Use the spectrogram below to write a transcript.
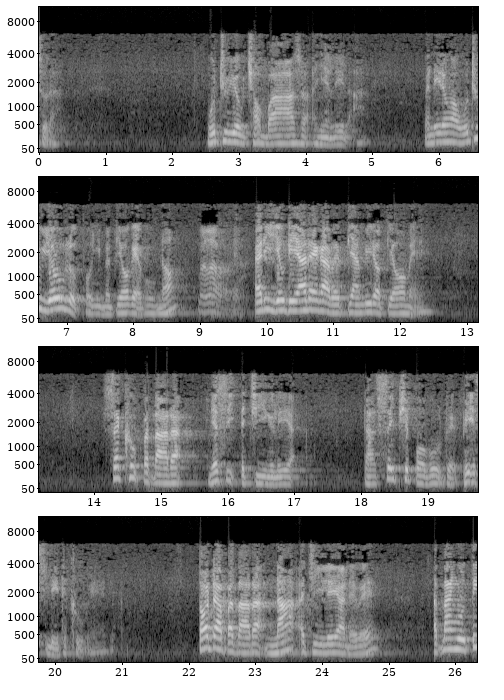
ဆိုတာဝတ္ထုယုတ်6ပါးဆိုအရင်လေးလာမနေ့တုန်းကဝတ္ထုယုတ်လို့ဘုန်းကြီးမပြောခဲ့ဘူးเนาะ မှန်ပါပါဗျာအဲ့ဒီယုတ်တရားတွေကပဲပြန်ပြီးတော့ပြောမယ်သက္ခုပတာရမျက်စိအကြည်ကလေးကဒါစိတ်ဖြစ်ပေါ်ဖို့အတွက် base လေးတစ်ခုပဲသောတပတာရနာအကြည်လေးရတယ်ပဲအတန်ကိုသိ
